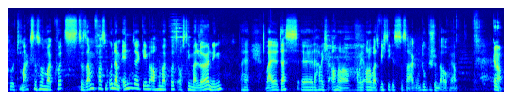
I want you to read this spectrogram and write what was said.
Gut. Magst du das nochmal kurz zusammenfassen? Und am Ende gehen wir auch nochmal kurz aufs Thema Learning, äh, weil das, äh, da habe ich, auch noch, hab ich auch noch was Wichtiges zu sagen und du bestimmt auch, ja. Genau,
